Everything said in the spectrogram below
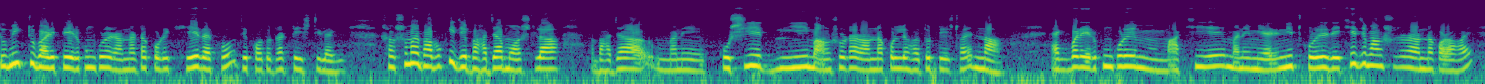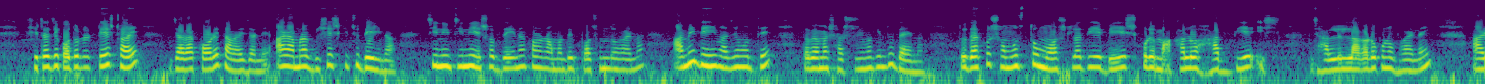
তুমি একটু বাড়িতে এরকম করে রান্নাটা করে খেয়ে দেখো যে কতটা টেস্টি লাগে। সবসময় ভাবো কি যে ভাজা মশলা, ভাজা মানে কষিয়ে নিয়েই মাংসটা রান্না করলে হয়তো টেস্ট হয়। না একবার এরকম করে মাখিয়ে মানে ম্যারিনেট করে রেখে যে মাংসটা রান্না করা হয়, সেটা যে কতটা টেস্ট হয়, যারা করে তারাই জানে। আর আমরা বিশেষ কিছু দেই না। চিনি টিনি এসব দেই না, কারণ আমাদের পছন্দ হয় না। আমি দেই মাঝে মধ্যে, তবে আমার শাশুড়িমা কিন্তু দেয় না। তো দেখো, সমস্ত মশলা দিয়ে বেশ করে মাখালো হাত দিয়ে, ইস ঝালের লাগারও কোনো ভয় নাই। আর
